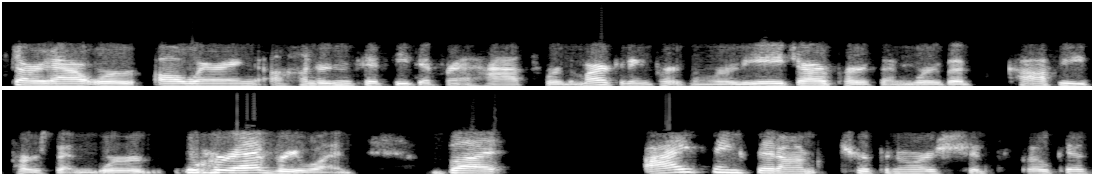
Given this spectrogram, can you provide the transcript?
start out, we're all wearing 150 different hats. We're the marketing person, we're the HR person, we're the coffee person, we're we're everyone. But I think that entrepreneurs should focus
